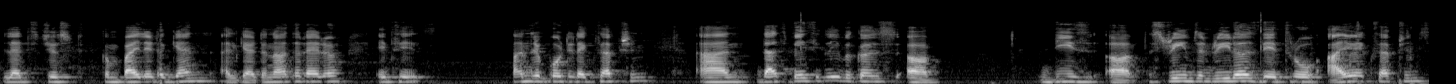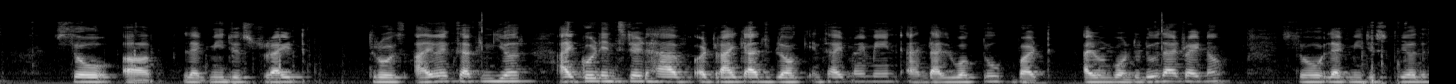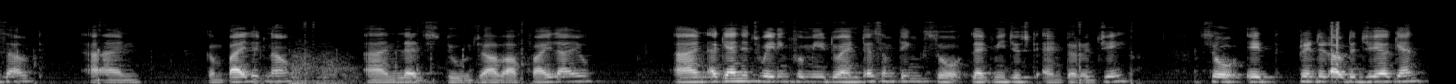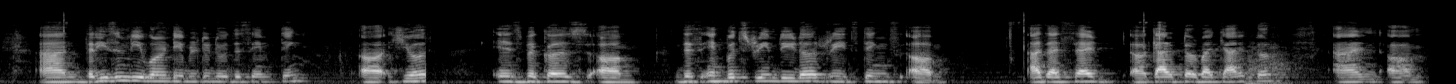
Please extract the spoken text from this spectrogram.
let's just compile it again. I'll get another error. It says unreported exception. And that's basically because uh, these uh, streams and readers they throw IO exceptions. So uh, let me just write throws IO exception here. I could instead have a try catch block inside my main and that'll work too but I don't want to do that right now. So let me just clear this out and compile it now. And let's do java file io and again it's waiting for me to enter something. So let me just enter a j. So it printed out a j again. And the reason we weren't able to do the same thing uh, here is because um, this input stream reader reads things um, as I said uh, character by character. And um,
